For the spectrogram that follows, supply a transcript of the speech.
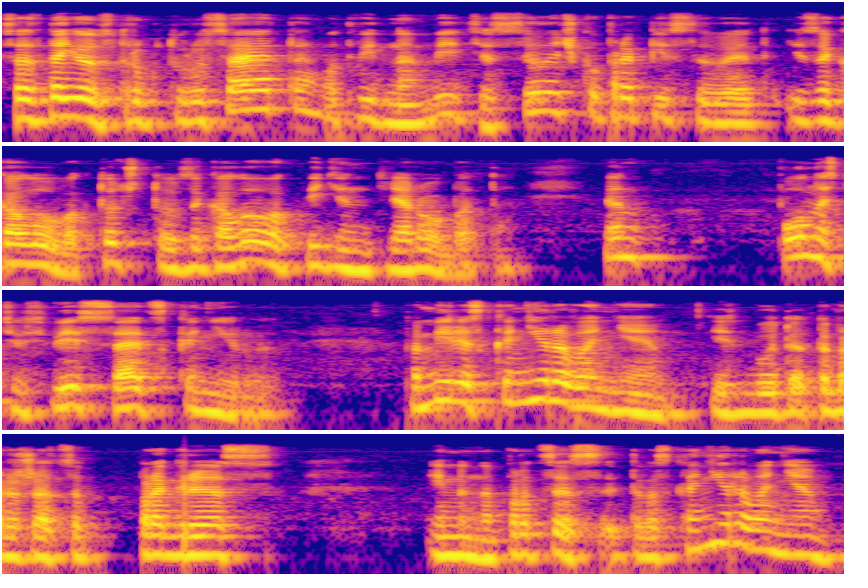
создает структуру сайта. Вот видно, видите, ссылочку прописывает и заголовок. Тот, что заголовок виден для робота. И он полностью весь сайт сканирует. По мере сканирования здесь будет отображаться прогресс, именно процесс этого сканирования.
